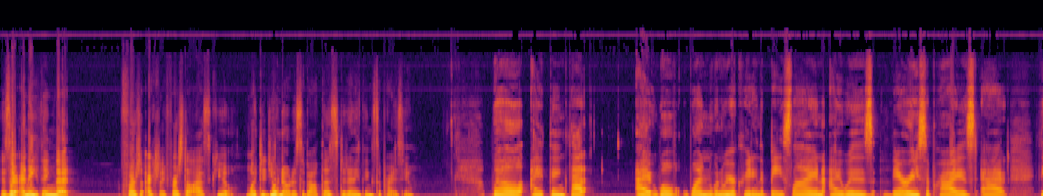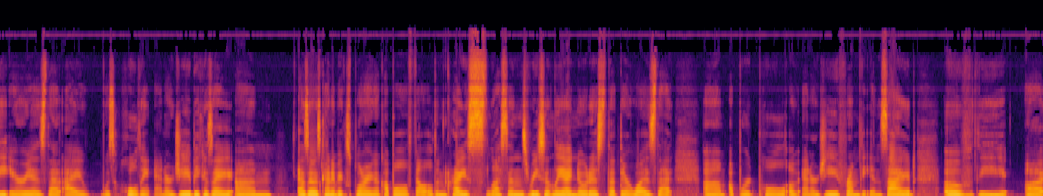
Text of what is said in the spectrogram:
Is there anything that first actually first I'll ask you. What did you notice about this? Did anything surprise you? Well, I think that I, well, one, when we were creating the baseline, I was very surprised at the areas that I was holding energy because I, um, as I was kind of exploring a couple Feldenkrais lessons recently, I noticed that there was that um, upward pull of energy from the inside of the uh,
